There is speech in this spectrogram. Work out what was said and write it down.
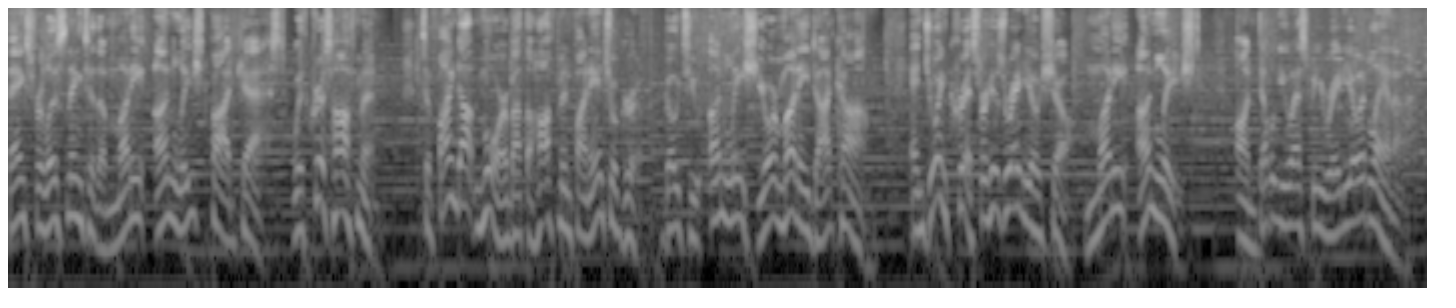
Thanks for listening to the Money Unleashed podcast with Chris Hoffman. To find out more about the Hoffman Financial Group, go to unleashyourmoney.com and join Chris for his radio show, Money Unleashed, on WSB Radio Atlanta.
